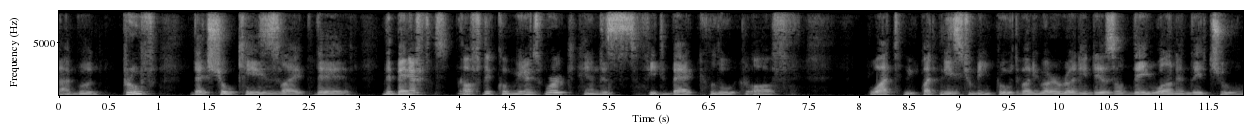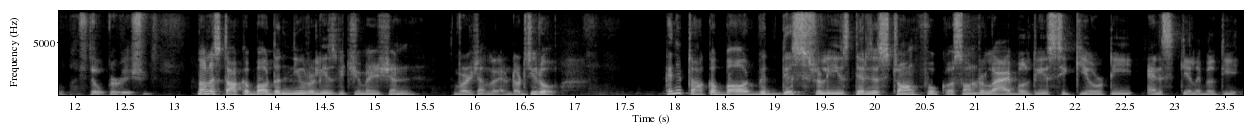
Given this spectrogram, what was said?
a good proof that showcases like the the benefits of the community work and this feedback loop of what what needs to be improved when you are running this on day one and day two of the operation. Now let's talk about the new release which you mentioned, version 11.0. Can you talk about with this release, there is a strong focus on reliability, security, and scalability.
